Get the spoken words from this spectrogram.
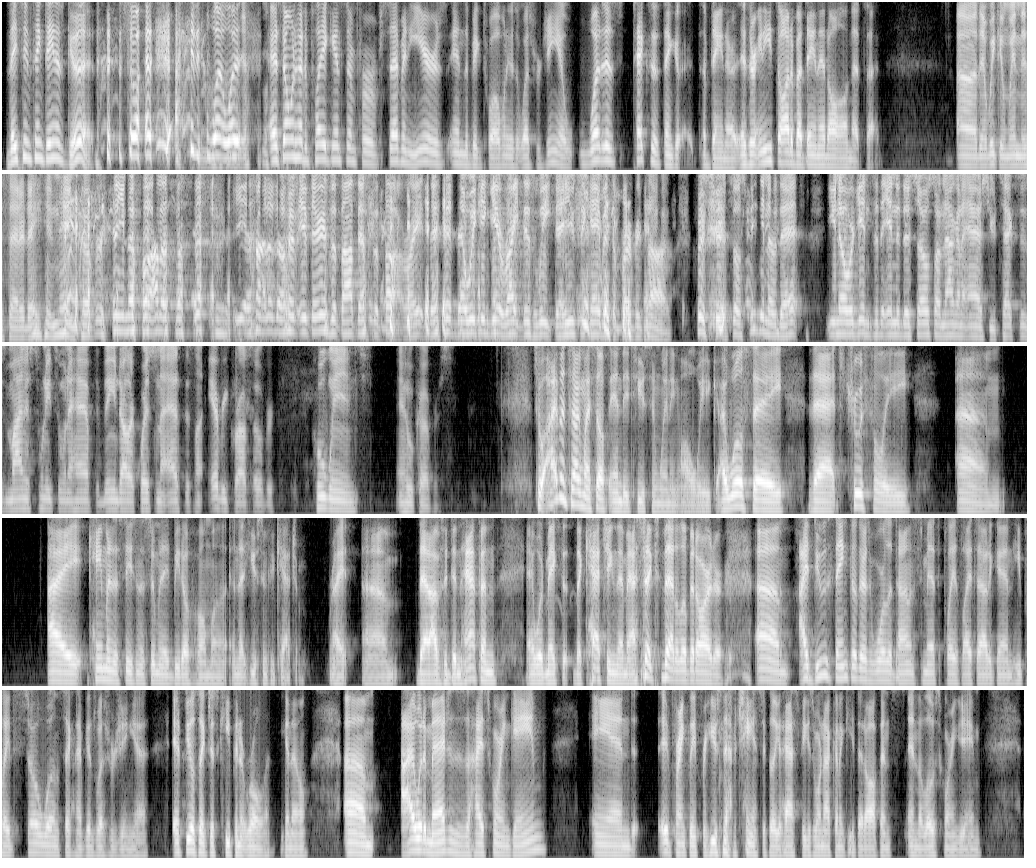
they seem to think Dana's good. so I, I, what, what yeah. as someone who had to play against him for seven years in the Big Twelve when he was at West Virginia, what does Texas think of Dana? Is there any thought about Dana at all on that side? Uh, that we can win this Saturday and then cover. you know, I don't know. Yeah, I don't know if, if, there is a thought. That's the thought, right? that, that we can get right this week. That Houston came at the perfect time for sure. So speaking of that, you know, we're getting to the end of the show. So I'm now going to ask you Texas minus 22 and a half, the billion dollar question. I ask this on every crossover who wins and who covers. So I've been talking myself into Houston winning all week. I will say that truthfully, um, I came into the season assuming they'd beat Oklahoma and that Houston could catch them. Right. Um, that obviously didn't happen and would make the, the catching them aspect of that a little bit harder. Um, I do think though there's a world that Donovan Smith plays lights out again. He played so well in the second half against West Virginia. It feels like just keeping it rolling, you know. Um, I would imagine this is a high scoring game, and it, frankly, for Houston to have a chance, I feel like it has to be because we're not going to keep that offense in the low scoring game.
